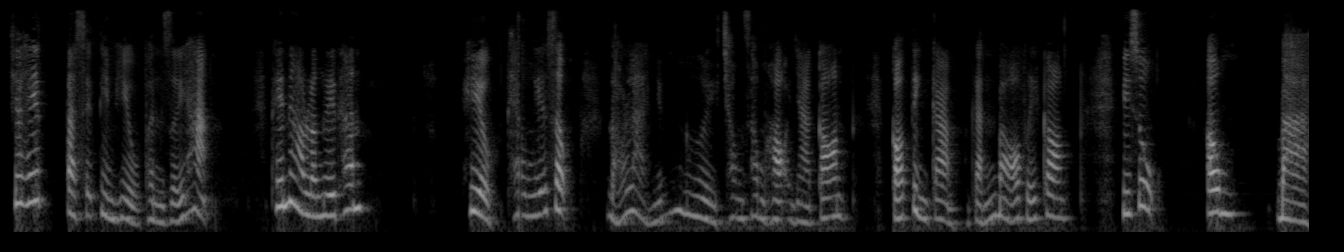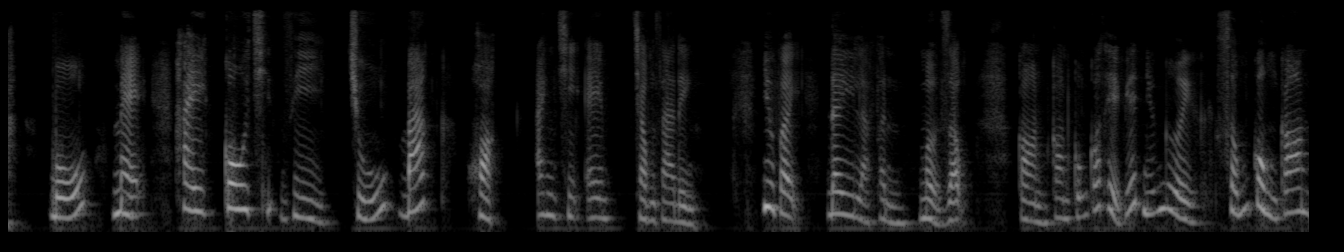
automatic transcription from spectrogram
Trước hết, ta sẽ tìm hiểu phần giới hạn. Thế nào là người thân? Hiểu theo nghĩa rộng, đó là những người trong dòng họ nhà con, có tình cảm gắn bó với con. Ví dụ, ông, bà, bố, mẹ hay cô chị dì, chú, bác hoặc anh chị em trong gia đình. Như vậy, đây là phần mở rộng. Còn con cũng có thể viết những người sống cùng con,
